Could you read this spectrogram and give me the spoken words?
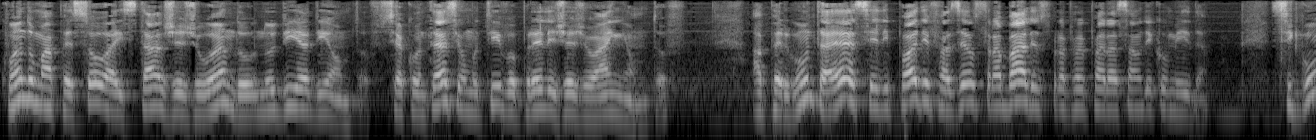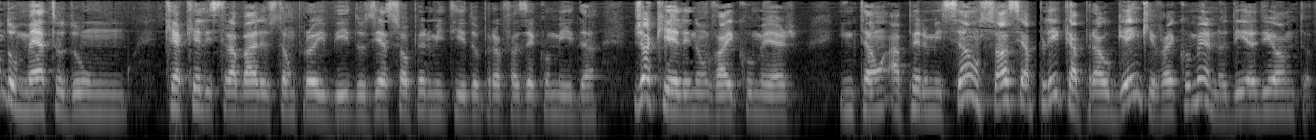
Quando uma pessoa está jejuando no dia de Yom Tov, se acontece um motivo para ele jejuar em Yom Tov, a pergunta é se ele pode fazer os trabalhos para preparação de comida. Segundo o método 1, que aqueles trabalhos estão proibidos e é só permitido para fazer comida, já que ele não vai comer. Então a permissão só se aplica para alguém que vai comer no dia de Yom Tov.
